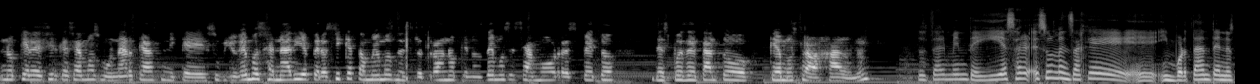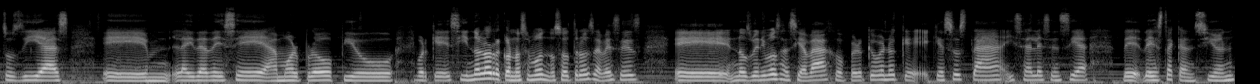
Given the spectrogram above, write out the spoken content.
no quiere decir que seamos monarcas ni que subyuguemos a nadie, pero sí que tomemos nuestro trono, que nos demos ese amor, respeto después de tanto que hemos trabajado, ¿no? Totalmente, y es, es un mensaje eh, importante en estos días, em, la idea de ese amor propio, porque si no lo reconocemos nosotros, a veces eh, nos venimos hacia abajo, pero qué bueno que, que, eso está y sea la esencia de, de, esta canción,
